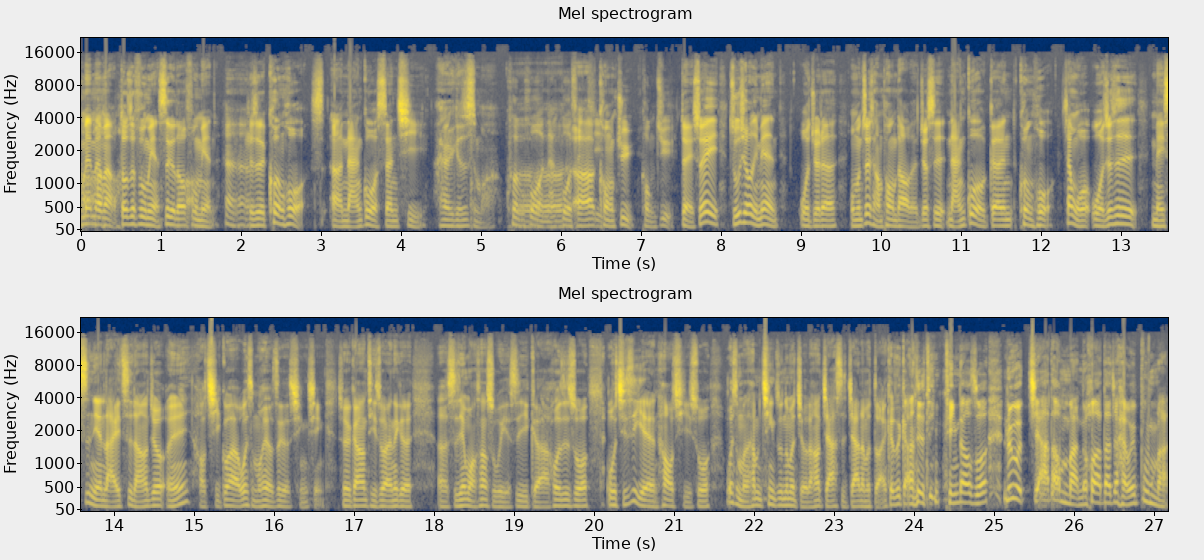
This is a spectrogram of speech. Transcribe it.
没有没有没有，都是负面，四个都是负面。的，就是困惑、呃难过、生气，还有一个是什么？啊？困惑难过生呃气恐惧。恐惧，对，所以足球里面，我觉得我们最常碰到的就是难过跟困惑。像我，我就是每四年来一次，然后就哎，好奇怪、啊，为什么会有这个情形？所以刚刚提出来那个呃时间往上数也是一个啊，或者是说我其实也很好奇，说为什么他们庆祝那么久，然后加时加那么短？可是刚刚就听听到说，如果加到满的话，大家还会不满，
